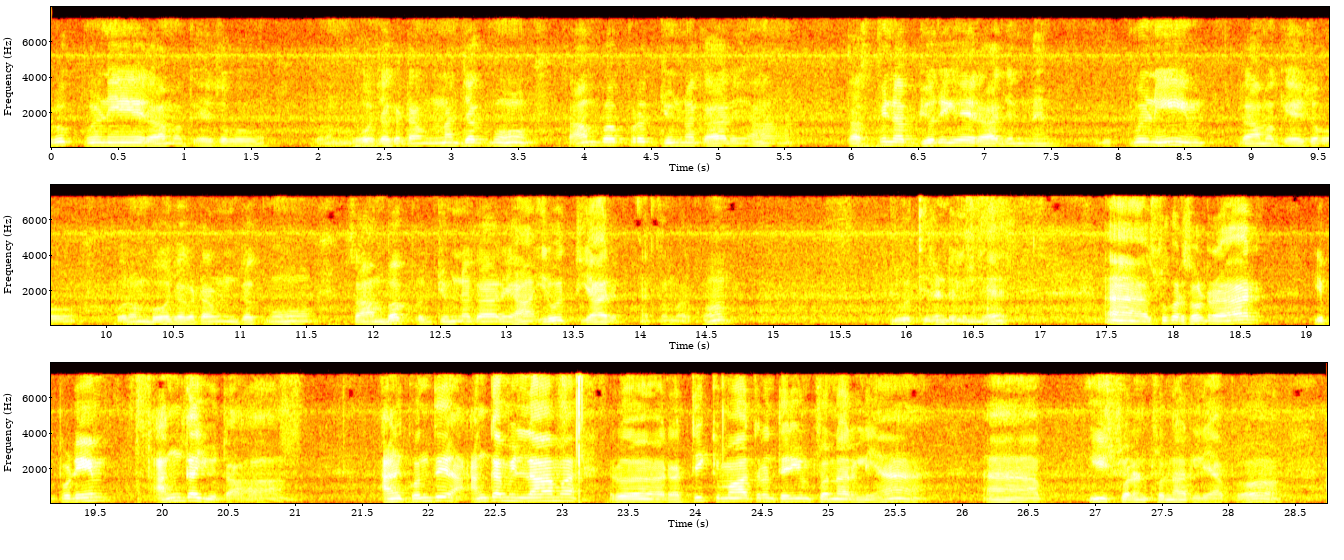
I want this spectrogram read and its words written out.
रुक्मिणी रामकेशवो पुरम्भोजकटं न जग्मुः साम्बप्रद्युम्नकार्यः। तस्मिन्नभ्युदये राजन् ருக்மிணீம் ராமகேசவோ புறம்போஜகடம் ஜக்முஹு சாம்ப பிரத்யும்னகாரியா இருபத்தி ஆறு அர்த்தமாக இருக்கும்? இருபத்தி ரெண்டுலேருந்து சுகர் சொல்கிறார் இப்படியும் அங்கயுதா. எனக்கு வந்து அங்கம் இல்லாமல் ரத்திக்கு மாத்திரம் தெரியும் சொன்னார் இல்லையா? ஈஸ்வரன் சொன்னார் இல்லையா அப்போ?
